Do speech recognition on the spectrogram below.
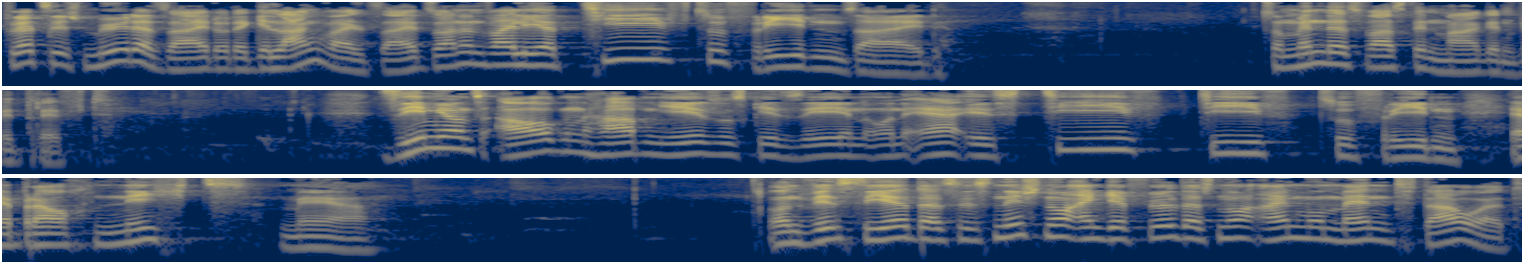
plötzlich müde seid oder gelangweilt seid, sondern weil ihr tief zufrieden seid. Zumindest was den Magen betrifft. Simeons Augen haben Jesus gesehen und er ist tief, tief zufrieden. Er braucht nichts mehr. Und wisst ihr, das ist nicht nur ein Gefühl, das nur einen Moment dauert.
